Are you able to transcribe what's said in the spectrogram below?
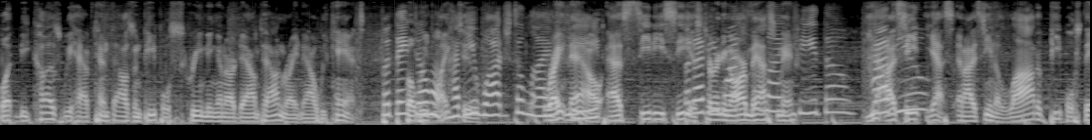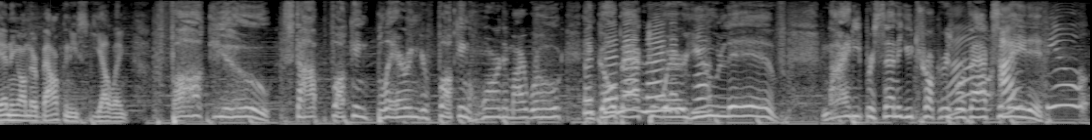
but because we have 10,000 people screaming in our downtown right now, we can't. But they we'd don't. like have to. you watched a live right now, as CDC But is have you turning our mask feed though? Yeah, have I've you? seen yes, and I've seen a lot of people standing on their balconies yelling, "Fuck you! Stop fucking blaring your fucking horn in my road and go back to where o'clock- you live." Ninety percent of you truckers were vaccinated. I feel.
